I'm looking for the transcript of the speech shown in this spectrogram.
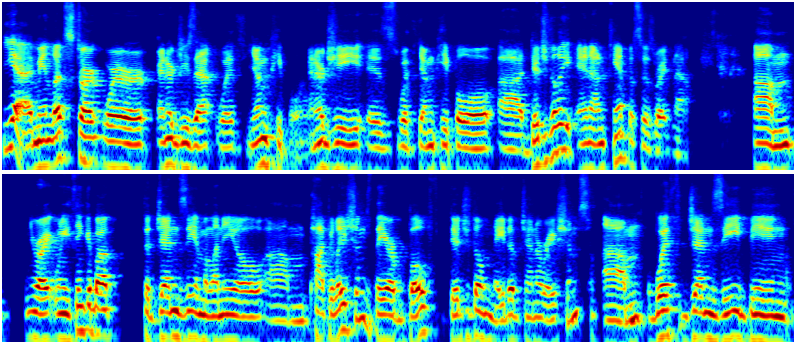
Yeah, I mean, let's start where energy is at with young people. Energy is with young people uh, digitally and on campuses right now. Um, you're right, when you think about the Gen Z and millennial um, populations, they are both digital native generations, um, with Gen Z being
